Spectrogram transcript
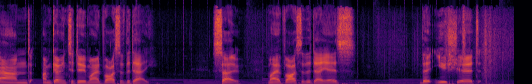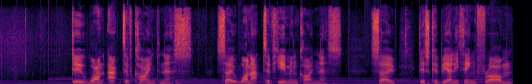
and I'm going to do my advice of the day. So, my advice of the day is that you should do one act of kindness. So, one act of human kindness. So, this could be anything from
